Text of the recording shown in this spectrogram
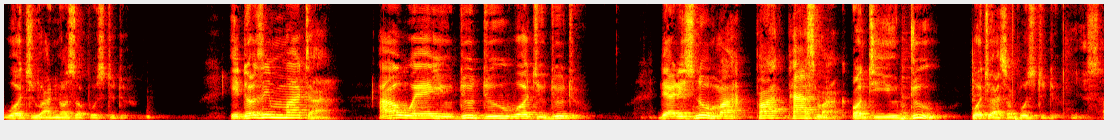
what you are not supposed to do. It doesn't matter how well you do do what you do do. There is no mark, pa- pass mark until you do what you are supposed to do. Yes,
